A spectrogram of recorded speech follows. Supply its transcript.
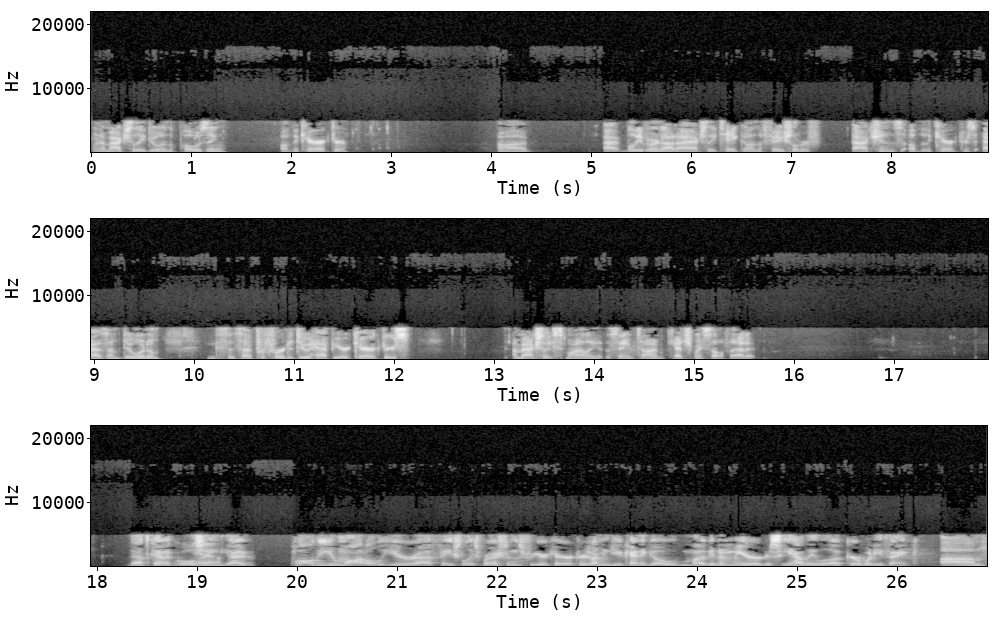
when I'm actually doing the posing of the character. Uh, I, believe it or not, I actually take on the facial ref- actions of the characters as I'm doing them. And since I prefer to do happier characters, I'm actually smiling at the same time. Catch myself at it. That's kind of cool. So, uh, Paul, do you model your uh, facial expressions for your characters? I mean, do you kind of go mug in a mirror to see how they look, or what do you think? Um,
